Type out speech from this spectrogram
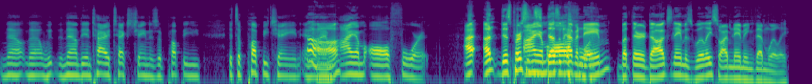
now, now, now the entire text chain is a puppy. It's a puppy chain, and I am, I am all for it. I, un, this person doesn't have a for it. name, but their dog's name is Willie, so I'm naming them Willie.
